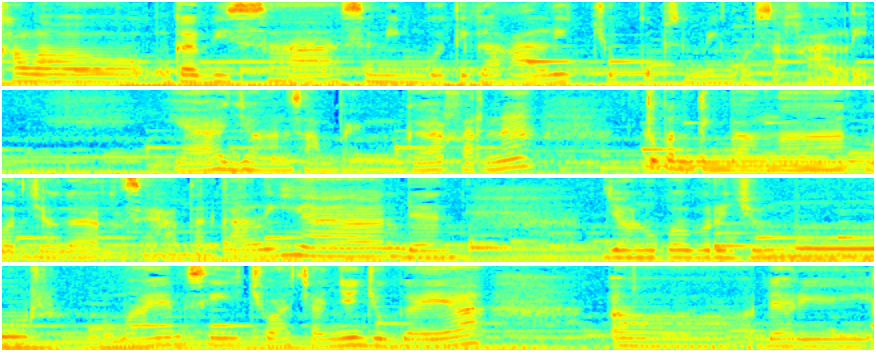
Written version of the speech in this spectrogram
Kalau nggak bisa seminggu tiga kali cukup seminggu sekali. Ya jangan sampai enggak karena itu penting banget buat jaga kesehatan kalian dan jangan lupa berjemur. Lumayan sih cuacanya juga ya. Uh, dari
